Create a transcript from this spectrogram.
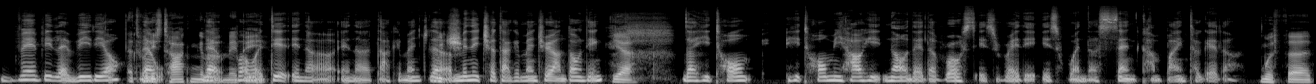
maybe the video. That's what he's talking about, that What we did in a in a documentary, Which- miniature documentary on Dongding. Yeah. That he told he told me how he know that the roast is ready is when the scent combine together With the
